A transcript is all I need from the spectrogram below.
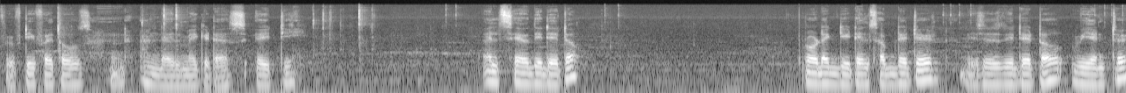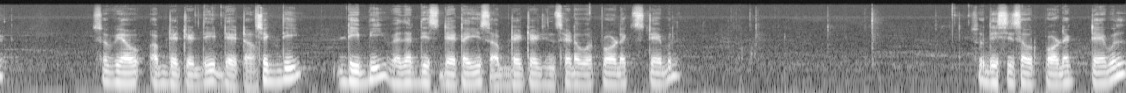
55,000 and I'll make it as 80 I'll save the data. Product details updated. This is the data we entered. So we have updated the data. Check the db whether this data is updated inside our products table. So this is our product table.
